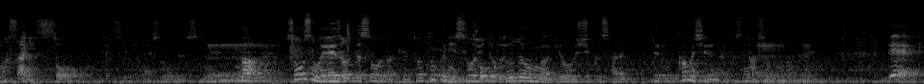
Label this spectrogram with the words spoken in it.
まさにそうですよね。そうですね。うん、まあそもそも映像ってそうだけど、特にそういう部分が凝縮されてるかもしれないですね、あそこまで。で、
